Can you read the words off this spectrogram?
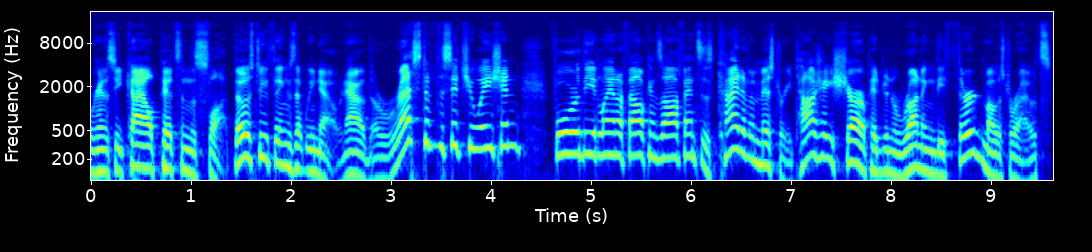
We're going to see Kyle Pitts in the slot. Those two things that we know. Now, the rest of the situation for the Atlanta Falcons offense is kind of a mystery. Tajae Sharpe had been running the third most routes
